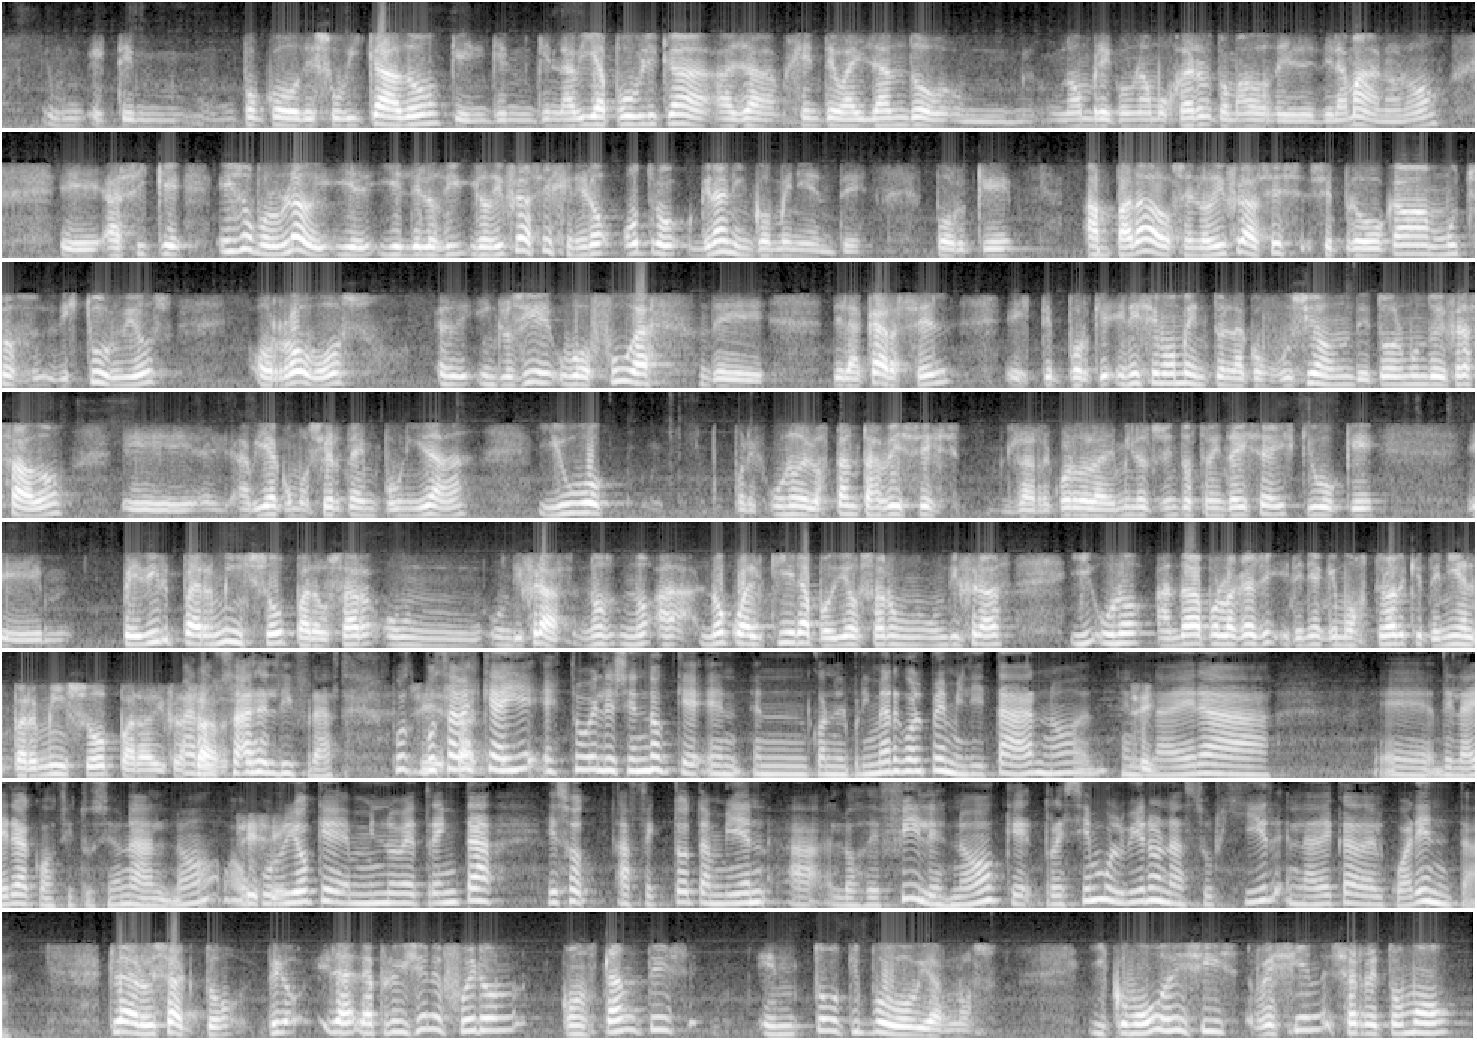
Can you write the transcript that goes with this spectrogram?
este, un poco desubicado que, en la vía pública haya gente bailando, un, hombre con una mujer tomados de, la mano, ¿no? Eh, así que eso por un lado, y, el de los, los disfraces generó otro gran inconveniente, porque amparados en los disfraces se provocaban muchos disturbios o robos, eh, inclusive hubo fugas de, de la cárcel, este, porque en ese momento, en la confusión de todo el mundo disfrazado, eh, había como cierta impunidad y hubo, por uno de los tantas veces, la recuerdo la de 1836, que hubo que eh, pedir permiso para usar un, un disfraz. No, no, ah, no cualquiera podía usar un, disfraz y uno andaba por la calle y tenía que mostrar que tenía el permiso para disfrazarse. Para usar el disfraz. Vos, sabés que ahí estuve leyendo que en, con el primer golpe militar, ¿no? En la era eh, de la era constitucional, ¿no? Ocurrió que en 1930 eso afectó también a los desfiles, ¿no? Que recién volvieron a surgir en la década del 40. Claro, exacto. Pero las previsiones fueron constantes en todo tipo de gobiernos. Y como vos decís, recién se retomó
